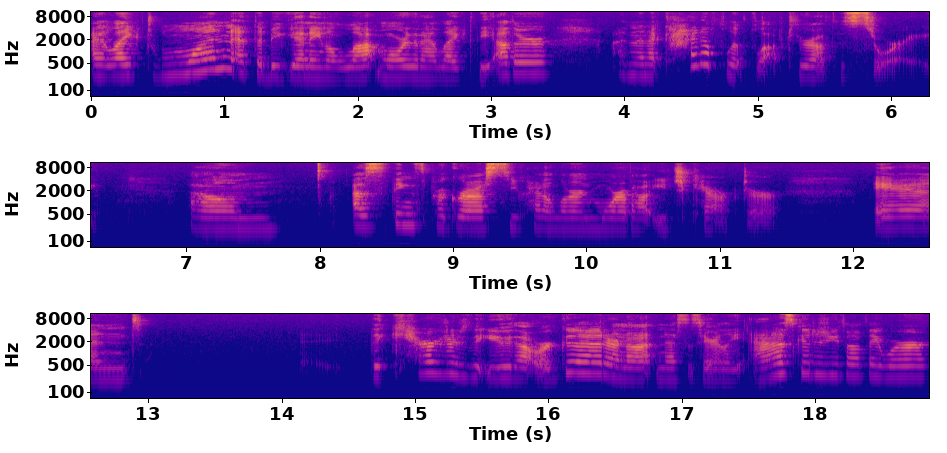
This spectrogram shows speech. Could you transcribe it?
I liked one at the beginning a lot more than I liked the other, and then it kind of flip-flopped throughout the story. Um, as things progress, you kind of learn more about each character, and the characters that you thought were good are not necessarily as good as you thought they were,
